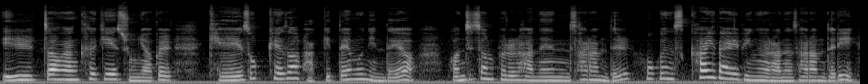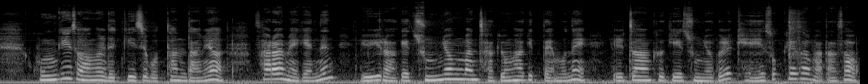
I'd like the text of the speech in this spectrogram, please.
일정한 크기의 중력을 계속해서 받기 때문인데요. 번지 점프를 하는 사람들 혹은 스카이다이빙을 하는 사람들이 공기 저항을 느끼지 못한다면 사람에게는 유일하게 중력만 작용하기 때문에 일정한 크기의 중력을 계속해서 받아서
